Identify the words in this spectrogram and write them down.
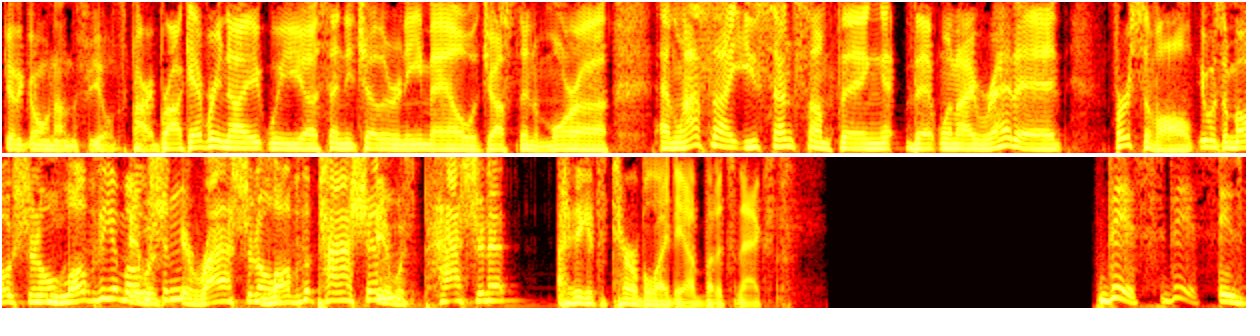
get it going on the field. All right, Brock. Every night we uh, send each other an email with Justin and Mora. And last night you sent something that when I read it, first of all, It was emotional. love the emotion, It was irrational. love the passion. It was passionate. I think it's a terrible idea, but it's next. This, this is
